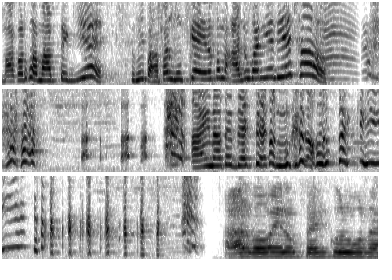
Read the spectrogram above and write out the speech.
মাকড়সা মারতে গিয়ে তুমি পাপার মুখকে এরকম আলু বানিয়ে দিয়েছ? আয়নাতে দেখছ এখন মুখের অবস্থা কি? আর বাবা এরকম প্র্যাঙ্ক করব না।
